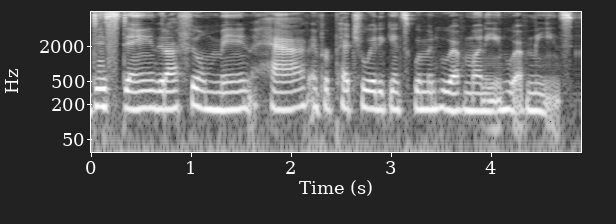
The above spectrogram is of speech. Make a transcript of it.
disdain that I feel men have and perpetuate against women who have money and who have means.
